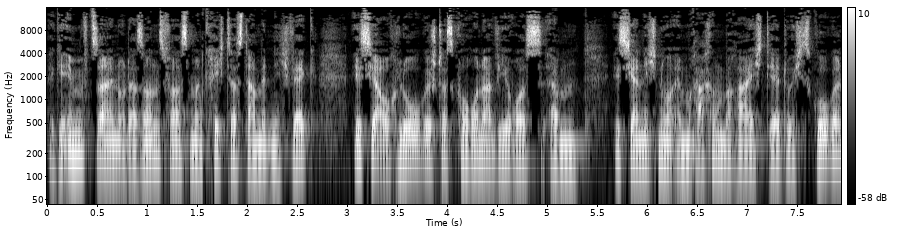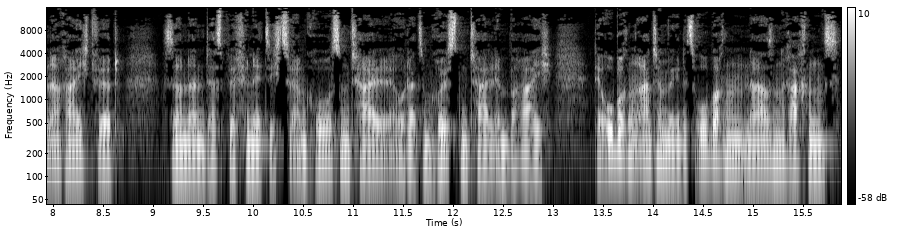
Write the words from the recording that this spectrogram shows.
äh, geimpft sein oder sonst was. Man kriegt das damit nicht weg. Ist ja auch logisch, das Coronavirus ähm, ist ja nicht nur im Rachenbereich, der durchs Gurgeln erreicht wird, sondern das befindet sich zu einem großen Teil oder zum größten Teil im Bereich der oberen Atemwege, des oberen Nasenrachens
